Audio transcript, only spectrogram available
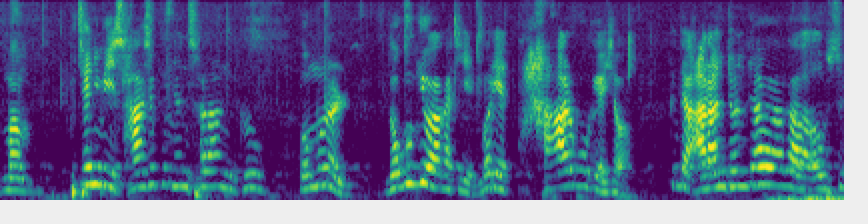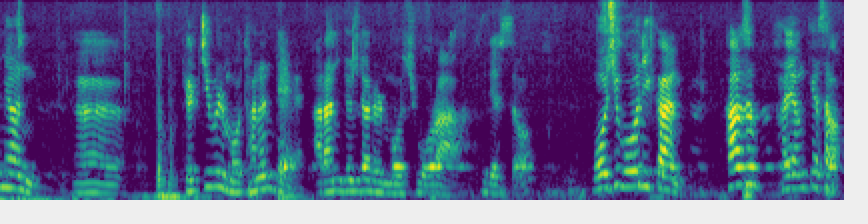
뭐 부처님이 49년 설한 그 법문을 녹음기와 같이 머리에 다 알고 계셔. 근데 아란존자가 없으면 어, 결집을 못 하는데 아란존자를 모시고 오라 이랬어. 모시고 오니까 가섭 사형께서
